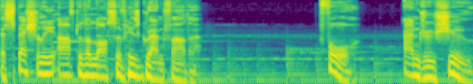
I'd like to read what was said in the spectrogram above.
especially after the loss of his grandfather. 4. Andrew Shue.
